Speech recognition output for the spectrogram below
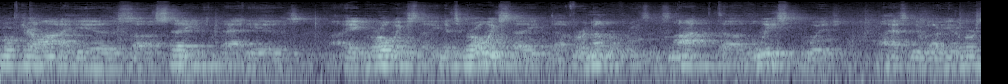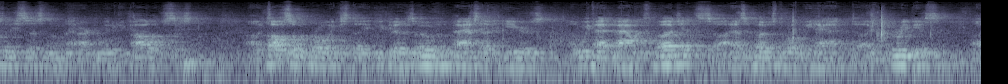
North Carolina is a state that is uh, a growing state. It's a growing state uh, for a number of reasons, not uh, the least of which uh, has to do with our university system and our community college system. Uh, It's also a growing state because over the past eight years, uh, we've had balanced budgets uh, as opposed to what we had uh, in previous uh,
